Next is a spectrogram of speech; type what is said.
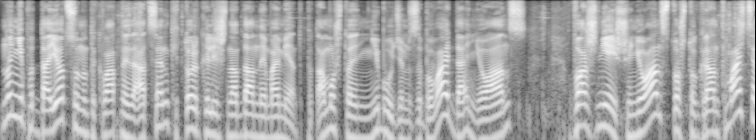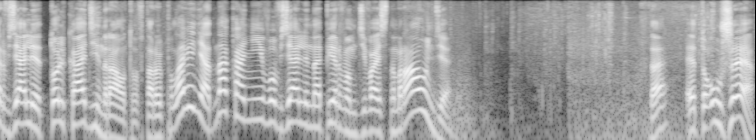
но не поддается он адекватной оценке только лишь на данный момент. Потому что не будем забывать, да, нюанс. Важнейший нюанс, то что Грандмастер взяли только один раунд во второй половине, однако они его взяли на первом девайсном раунде. Да, это уже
